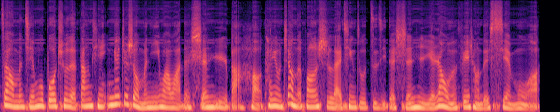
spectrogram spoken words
在我们节目播出的当天，应该就是我们泥娃娃的生日吧，好，他用这样的方式来庆祝自己的生日，也让我们非常的羡慕啊。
